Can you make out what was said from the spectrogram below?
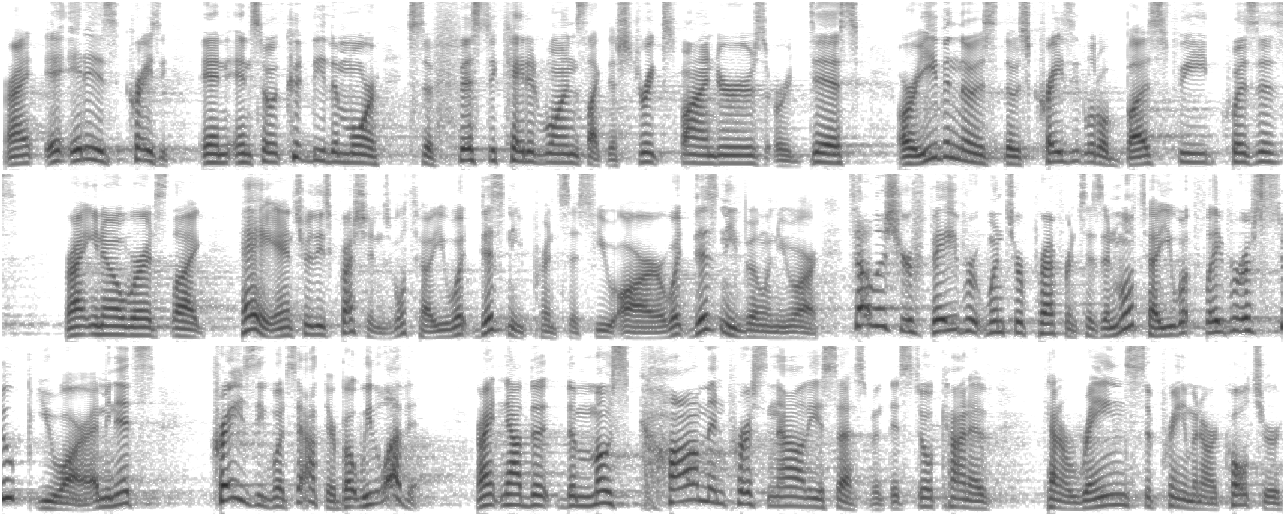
right? it, it is crazy. And, and so it could be the more sophisticated ones like the StrengthsFinders or DISC, or even those, those crazy little BuzzFeed quizzes, right? You know, where it's like, hey, answer these questions. We'll tell you what Disney princess you are or what Disney villain you are. Tell us your favorite winter preferences, and we'll tell you what flavor of soup you are. I mean, it's crazy what's out there, but we love it right? Now, the, the most common personality assessment that still kind of, kind of reigns supreme in our culture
